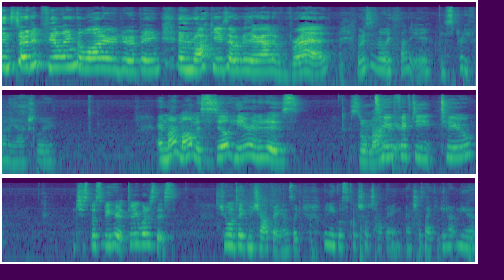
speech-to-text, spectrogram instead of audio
And started feeling the water dripping, and Rocky's over there out of breath. It was really funny. It's pretty funny actually. And my mom is still here and it is Still not two fifty two. She's supposed to be here at three. What is this? She won't take me shopping. I was like, we need to go school shop shopping, and she's like, you don't need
